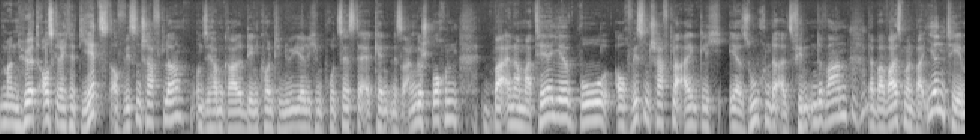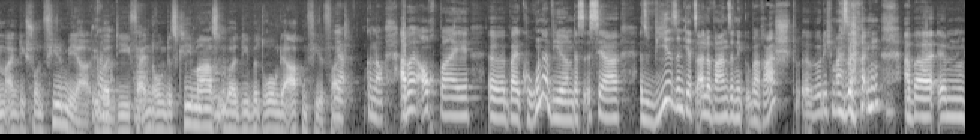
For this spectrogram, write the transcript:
man hört ausgerechnet jetzt auf Wissenschaftler, und Sie haben gerade den kontinuierlichen Prozess der Erkenntnis angesprochen, bei einer Materie, wo auch Wissenschaftler eigentlich eher Suchende als Findende waren. Mhm. Dabei weiß man bei Ihren Themen eigentlich schon viel mehr genau. über die Veränderung ja. des Klimas, mhm. über die Bedrohung der Artenvielfalt. Ja. Genau. Aber auch bei, äh, bei Coronaviren, das ist ja, also wir sind jetzt alle wahnsinnig überrascht, äh, würde ich mal sagen. Aber ähm,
